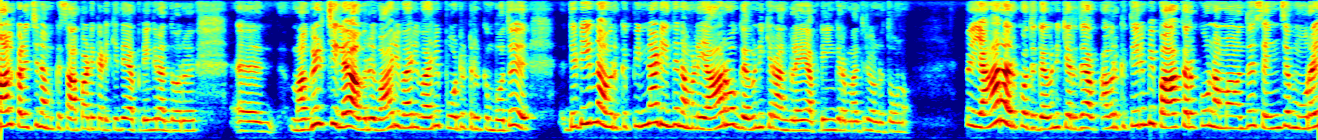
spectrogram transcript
நாள் கழித்து நமக்கு சாப்பாடு கிடைக்கிது அப்படிங்கிற அந்த ஒரு மகிழ்ச்சியில் அவர் வாரி வாரி வாரி போட்டுட்டு இருக்கும்போது திடீர்னு அவருக்கு பின்னாடி இருந்து நம்மளை யாரோ கவனிக்கிறாங்களே அப்படிங்கிற மாதிரி ஒன்று தோணும். இப்போ யாராக இருக்கும் அது கவனிக்கிறது? அவருக்கு திரும்பி பார்க்கறக்கும் நம்ம வந்து செஞ்ச முறை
